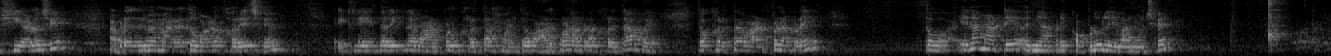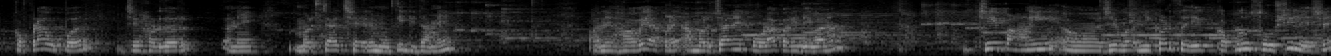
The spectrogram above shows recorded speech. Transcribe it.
શિયાળો છે, આપણા ઘરમાં મારા તો વાળ ખરે છે. એટલે દરેકના વાળ પણ ખરતા હોય, તો વાળ પણ આપણા ખરતા હોય, તો ખરતા વાળ પણ આપણે, તો એના માટે અહીંયા આપણે કપડું લેવાનું છે. કપડા ઉપર જે હળદર અને મરચાં છે એને મૂકી દીધા મેં. અને હવે આપણે આ મરચાંને પોળા કરી દેવાના. જે પાણી જે નીકળશે એ કપડું શોષી લેશે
